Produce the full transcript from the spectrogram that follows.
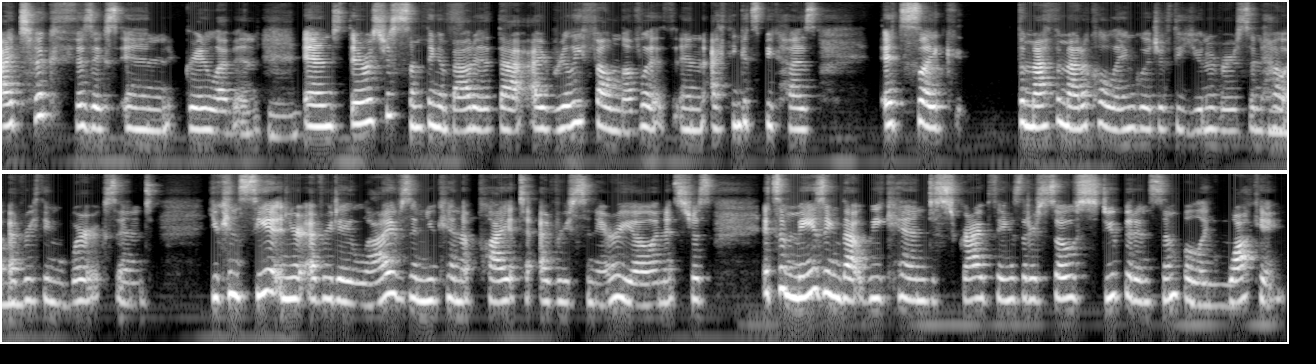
I took physics in grade 11 Mm, and there was just something about it that I really fell in love with and I think it's because it's like the mathematical language of the universe and how Mhm. everything works and you can see it in your everyday lives and you can apply it to every scenario and it's just it's amazing that we can describe things that are so stupid and simple like Mhm. walking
